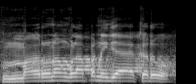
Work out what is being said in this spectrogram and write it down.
ਮਗਰ ਉਹਨਾਂ ਉਂਗਲਾਂ ਭੰਨੀ ਜਾਇਆ ਕਰੋ।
